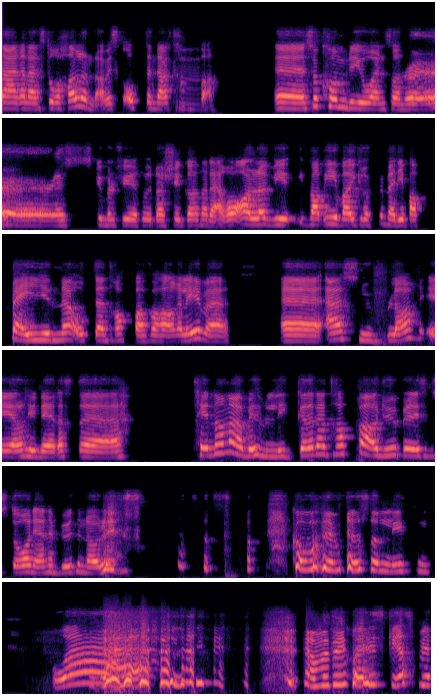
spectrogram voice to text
være den store hallen, da, vi skal opp den der trappa, eh, så kom det jo en sånn rrr, skummel fyr ut av skyggene der. Og alle vi, vi var i gruppe med, de bare beina opp den trappa for harde livet. Eh, jeg snubla i de nederste trinnene og ble liggende i den trappa, og du ble liksom stående igjen i bunnen og liksom Så kommer du med en sånn liten Wow! Ja, men det... Jeg husker jeg,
